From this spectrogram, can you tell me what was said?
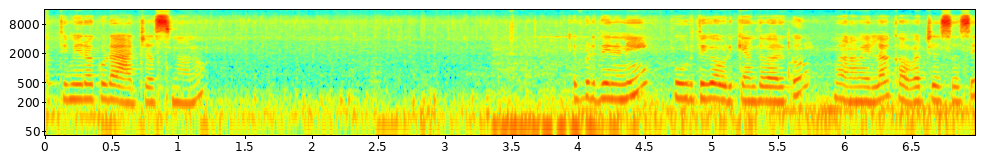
కొత్తిమీర కూడా యాడ్ చేస్తున్నాను. ఇప్పుడు దీనిని పూర్తిగా ఉడికేంత వరకు మనం ఇలా కవర్ చేసేసి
